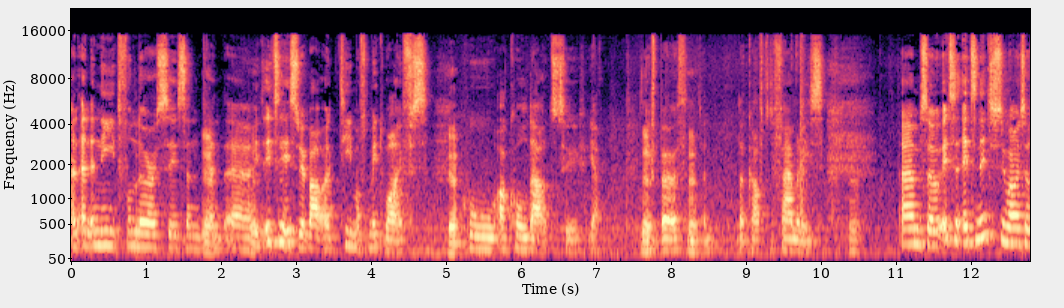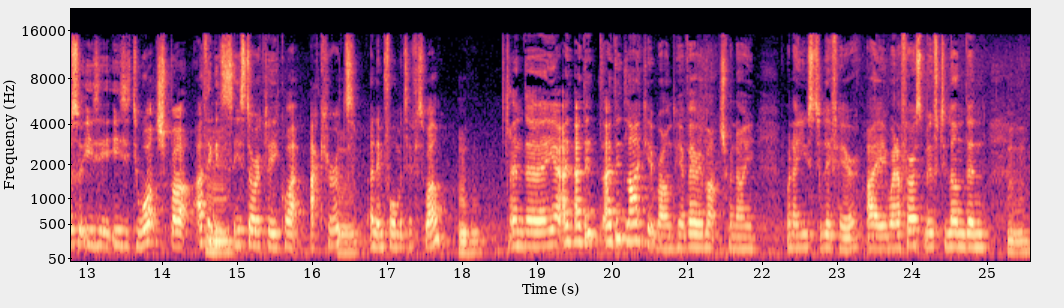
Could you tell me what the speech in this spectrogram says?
and, and the need for nurses and, Yeah. and uh, it, it's a history about a team of midwives Yeah. who are called out to yeah, Yeah. give birth and, and look after the families. Um, so it's it's an interesting one. It's also easy easy to watch, but I think it's Mhm. historically quite accurate Mhm. and informative as well. Mhm. And uh, yeah, I, I did I did like it around here very much when I when I used to live here. I when I first moved to London, Mhm.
